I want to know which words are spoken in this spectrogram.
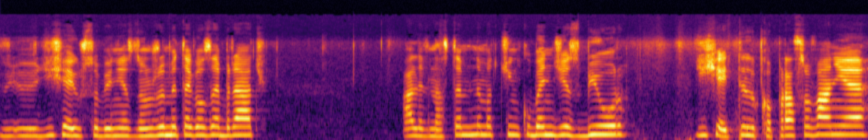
W- Dzisiaj już sobie nie zdążymy tego zebrać, ale w następnym odcinku będzie zbiór. Dzisiaj tylko prasowanie.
